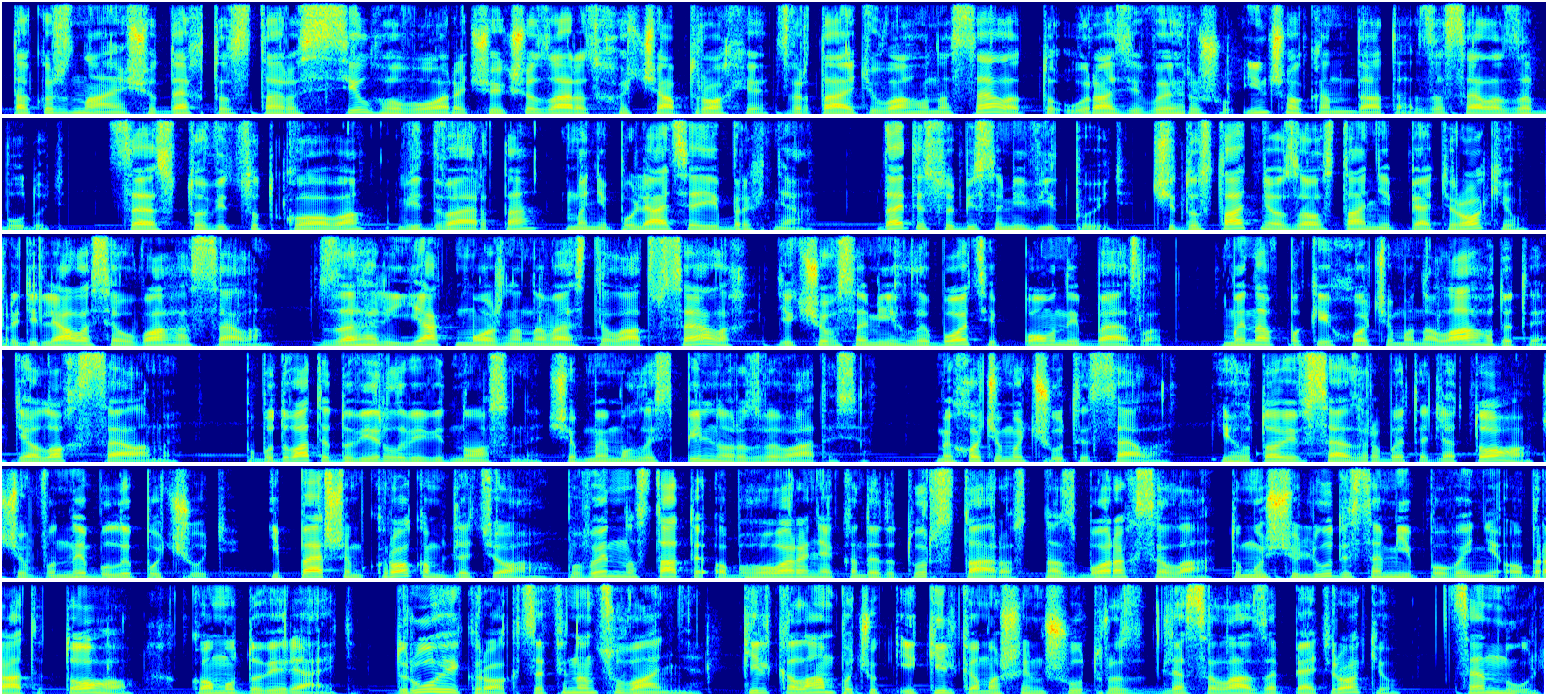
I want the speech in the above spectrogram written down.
Також знаю, що дехто з старост сіл говорить, що якщо зараз хоча б трохи звертають увагу на села, то у разі виграшу іншого кандидата за села забудуть. Це стовідсоткова, відверта маніпуляція і брехня. Дайте собі самі відповідь, чи достатньо за останні 5 років приділялася увага селам? Взагалі, як можна навести лад в селах, якщо в самій глибоці повний безлад? Ми навпаки хочемо налагодити діалог з селами, побудувати довірливі відносини, щоб ми могли спільно розвиватися. Ми хочемо чути села і готові все зробити для того, щоб вони були почуті. І першим кроком для цього повинно стати обговорення кандидатур старост на зборах села, тому що люди самі повинні обрати того, кому довіряють. Другий крок це фінансування. Кілька лампочок і кілька машин шутру для села за 5 років це нуль.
